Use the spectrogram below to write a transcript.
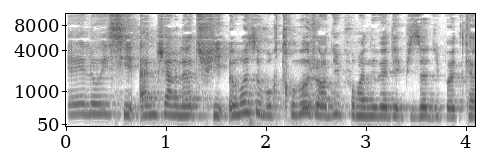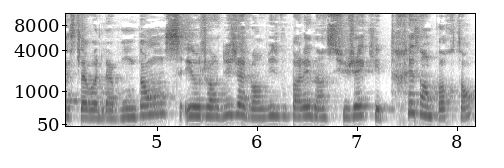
Hello, ici Anne-Charlotte. Je suis heureuse de vous retrouver aujourd'hui pour un nouvel épisode du podcast La Voix de l'Abondance. Et aujourd'hui, j'avais envie de vous parler d'un sujet qui est très important.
